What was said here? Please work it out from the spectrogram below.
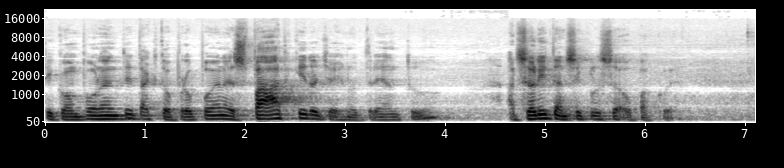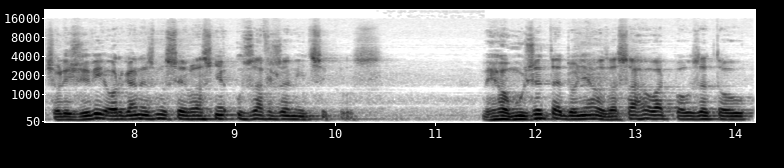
ty komponenty takto propojené zpátky do těch nutrientů a celý ten cyklus se opakuje. Čili živý organismus je vlastně uzavřený cyklus. Vy ho můžete do něho zasahovat pouze tou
